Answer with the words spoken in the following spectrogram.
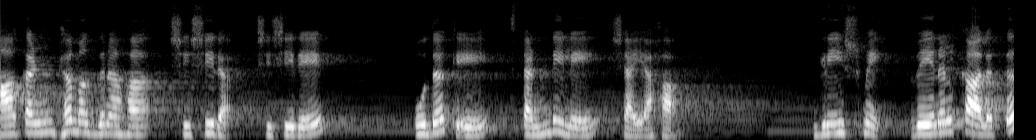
ആകണ്ഠമഗ്നഃ ശിശിര ശിശിരേ ഉദകേ സ്തണ്ടിലെ ശയഹ. ഗ്രീഷ്മേ വേനൽക്കാലത്ത്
